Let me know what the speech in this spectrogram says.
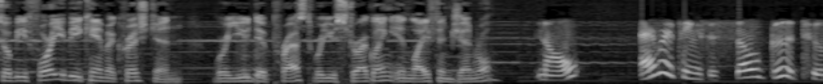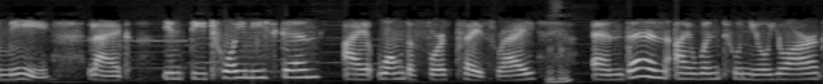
So before you became a Christian, were you depressed? Were you struggling in life in general? No, everything is so good to me. Like in Detroit, Michigan, I won the first place, right? And then I went to New York.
